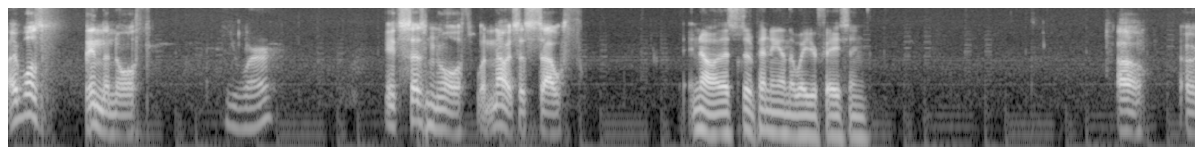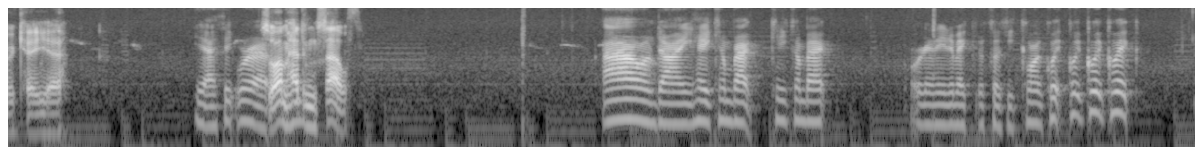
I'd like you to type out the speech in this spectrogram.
I was in the north. You were? It says north, but now it says south. No, that's depending on the way you're facing. Oh, okay, yeah. Yeah, I think we're at. So I'm heading south. Ow, I'm dying. Hey, come back. Can you come back? We're gonna need to make a cookie. Come on, quick, quick, quick, quick.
